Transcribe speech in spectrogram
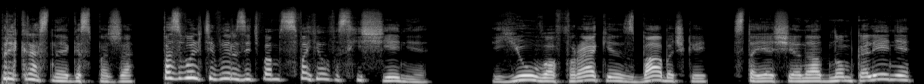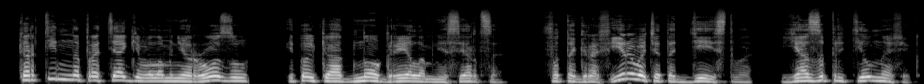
Прекрасная госпожа, позвольте выразить вам свое восхищение. Ю во фраке с бабочкой, стоящая на одном колене, картинно протягивала мне розу, и только одно грело мне сердце. Фотографировать это действо я запретил нафиг.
